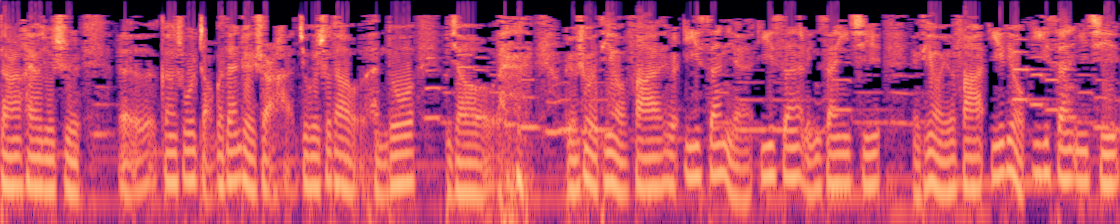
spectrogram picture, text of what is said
当然还有就是，呃，刚说找歌单这事儿哈，就会收到很多比较，比如说有听友发是一三年一三零三一七，有听友又发一六一三一七，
